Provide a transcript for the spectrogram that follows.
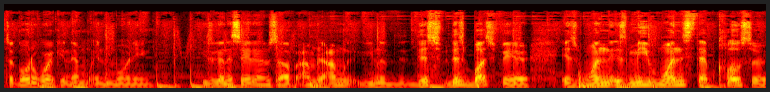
to go to work in them in the morning, he's gonna say to himself, "I'm, I'm, you know, this this bus fare is one is me one step closer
